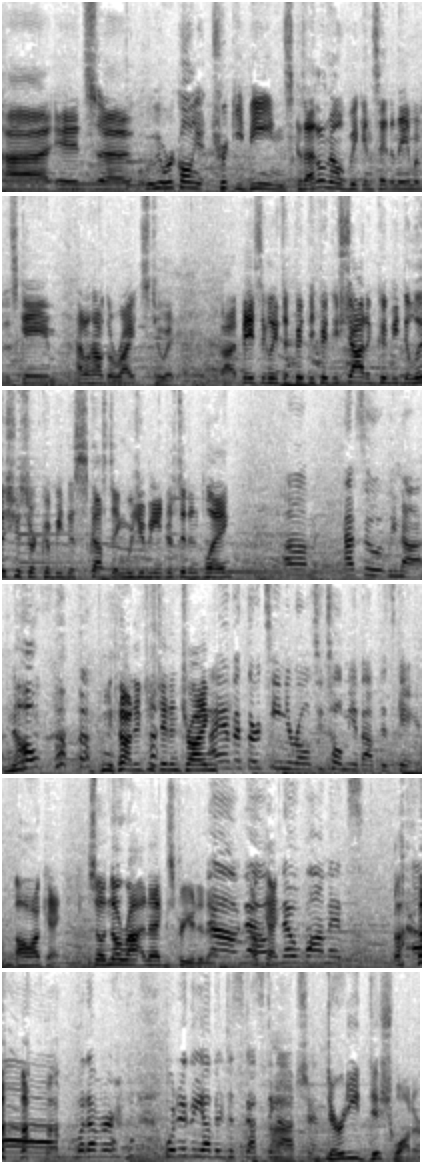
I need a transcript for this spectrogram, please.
Uh, it's uh, we were calling it Tricky Beans because I don't know if we can say the name of this game. I don't have the rights to it. Uh, basically, it's a 50-50 shot. It could be delicious or it could be disgusting. Would you be interested in playing? Um, absolutely not. No, you're not interested in trying. I have a 13 year old who told me about this game. Oh, okay. So no rotten eggs for you today. No, no, Okay. no vomits. Uh, whatever. What are the other disgusting Uh, options? dirty dishwater.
